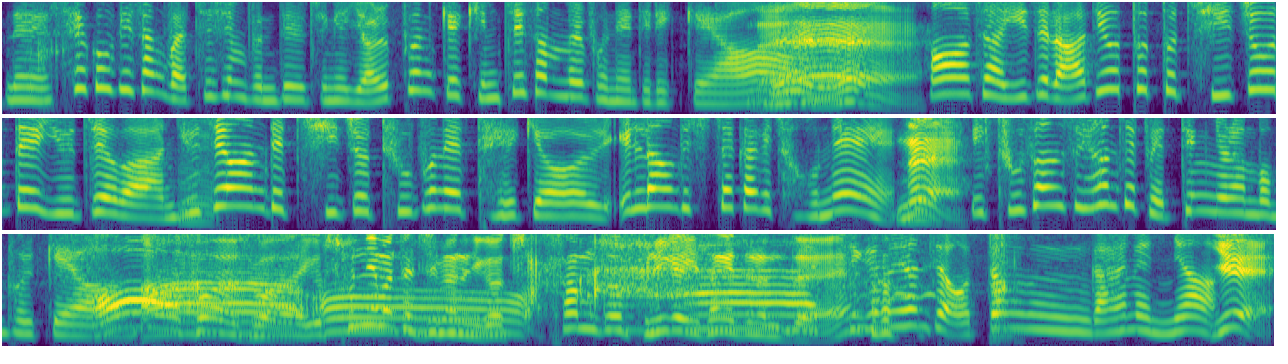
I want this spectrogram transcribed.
네, 세곡 이상 맞히신 분들 중에 10분께 김치 선물 보내드릴게요. 네. 어, 자, 이제 라디오 토토 지조 대 유재환, 음. 유재환 대 지조 두 분의 대결 1라운드 시작하기 전에 네. 이두 선수 현재 배팅률 한번 볼게요. 아, 아 좋아요, 좋아요. 이거 손님한테 지면 이거 참 그 분위기가 아, 이상해지는데. 지금 현재 어떤가 하면요. 보면요. 예.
